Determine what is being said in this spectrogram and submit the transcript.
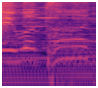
为我特。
